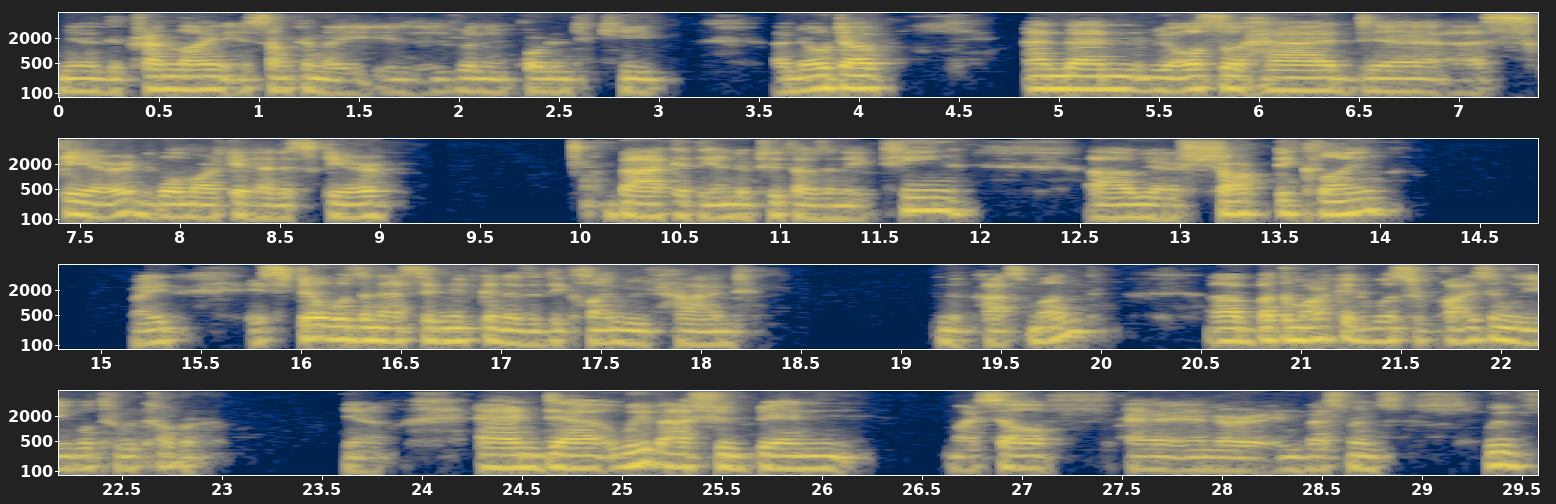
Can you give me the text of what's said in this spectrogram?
You know, the trend line is something that is, really important to keep a note of. And then we also had uh, a scare. The bull market had a scare back at the end of 2018. Uh, we had a sharp decline, right? It still wasn't as significant as the decline we've had in the past month, uh, but the market was surprisingly able to recover, you know. And uh, we've actually been, myself and, and our investments, we've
